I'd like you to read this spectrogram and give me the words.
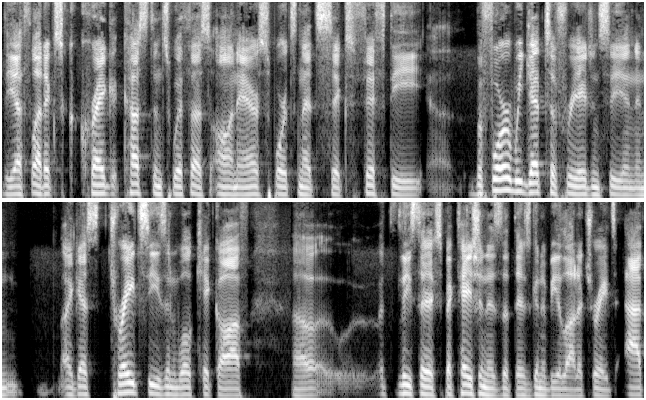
The Athletics, Craig Custance with us on air, Sportsnet 650. Uh, before we get to free agency and, and I guess trade season will kick off, uh, at least the expectation is that there's going to be a lot of trades at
